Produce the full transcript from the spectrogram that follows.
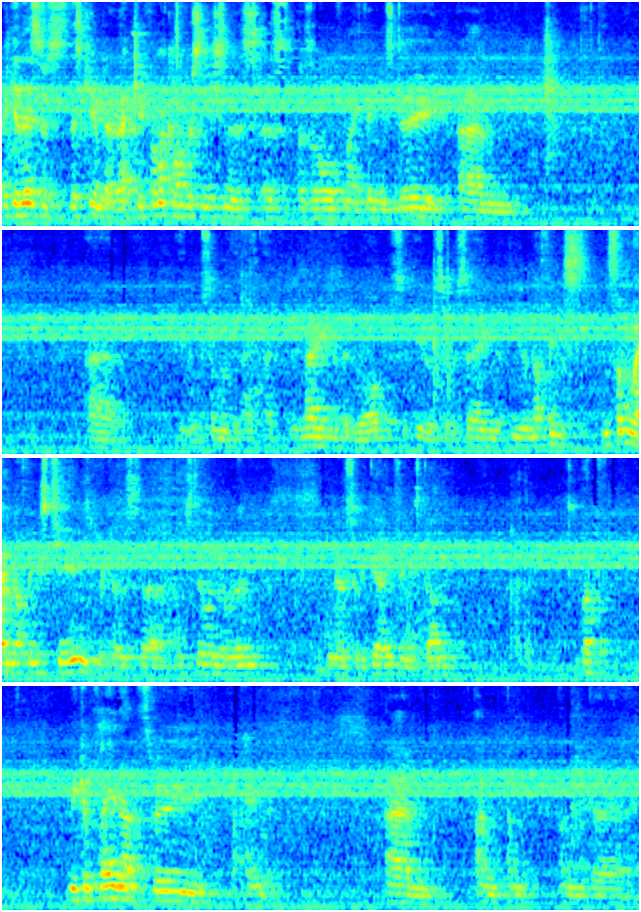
again, this is this came directly from a conversation, as as, as all of my things do. Um, uh, you know, some of it, I, I, it might even have been Rob, you know, sort of saying that, you know, nothing's, in some way, nothing's changed because uh, I'm still in the room, you know, sort of getting things done. But we can play that through a penguin. Um, and, and, and uh,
